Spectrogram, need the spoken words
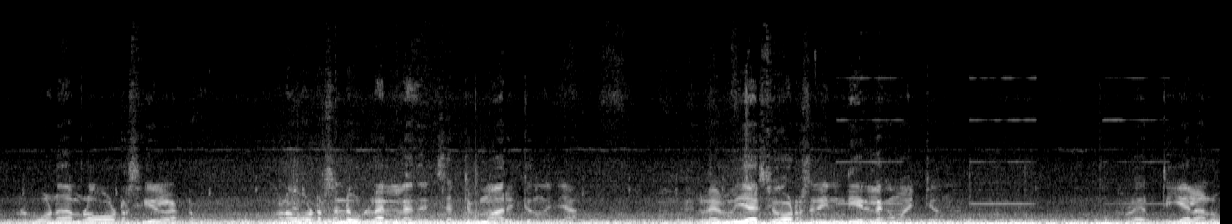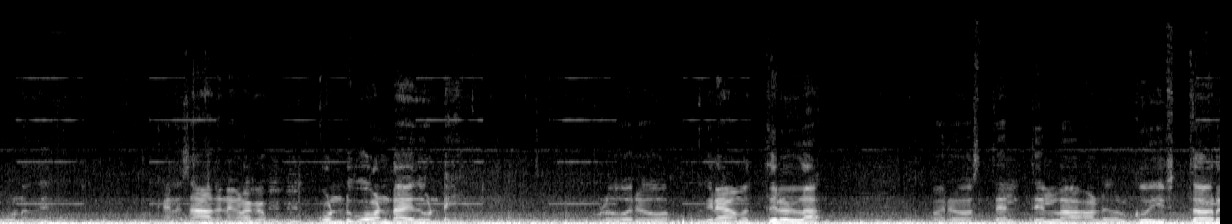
നമ്മൾ പോകുന്നത് നമ്മൾ ഓട്ടോറിക്ഷയിലാട്ടോ നമ്മളെ ഓട്ടോറിക്ഷന്റെ ഉള്ളല്ലത് സെറ്റപ്പ് മാറിയിട്ടൊന്നുമില്ല. എല്ലാവരും വിചാരിച്ചു ഓട്ടർസിന്റെ ഇന്റീരിയലൊക്കെ മാറ്റി വന്നു. നമ്മൾ എത്തിയാലാണ് പോണത്. കാരണം സാധനങ്ങളൊക്കെ കൊണ്ടുപോകാണ്ടായതുകൊണ്ടേ നമ്മൾ ഓരോ ഗ്രാമത്തിലുള്ള ഓരോ സ്ഥലത്തുള്ള ആളുകൾക്ക് ഇഫ്താർ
